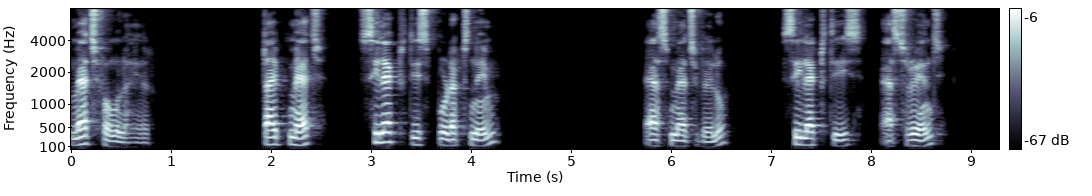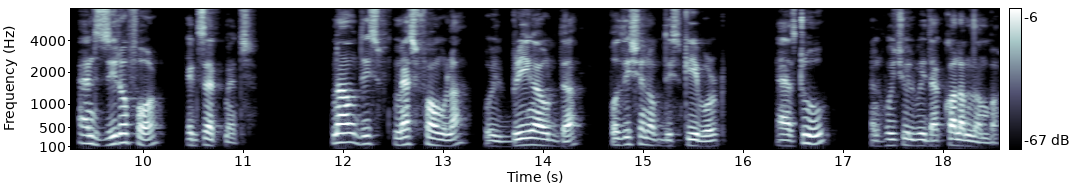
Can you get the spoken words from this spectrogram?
match formula here. Type match select this product name as match value select this as range and 0 for exact match. Now this match formula will bring out the position of this keyboard as 2 and which will be the column number.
